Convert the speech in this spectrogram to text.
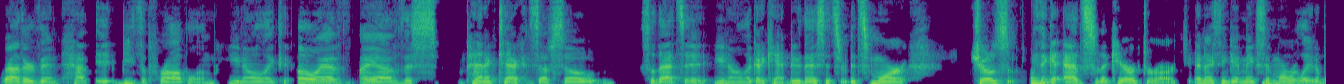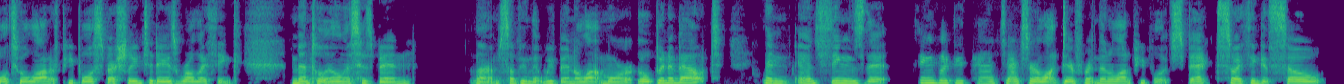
rather than have it be the problem you know like oh i have i have this panic attack and stuff. So so that's it. You know, like I can't do this. It's it's more shows I think it adds to the character arc and I think it makes it more mm-hmm. relatable to a lot of people, especially in today's world. I think mental illness has been um, something that we've been a lot more open about and and things that things like these panic attacks are a lot different than a lot of people expect. So I think it's so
